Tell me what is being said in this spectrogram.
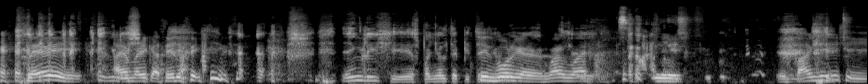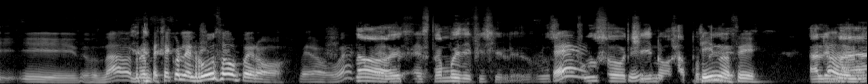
leve y English. America City. English y español te piteño. Cheeseburger, ¿no? Spanglish. Spanglish y, y pues nada, pero empecé con el ruso, pero, pero bueno. No, es, es, está muy difícil. Ruso, ¿Eh? ruso sí. chino, japonés. Chino, sí. Alemán. No,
